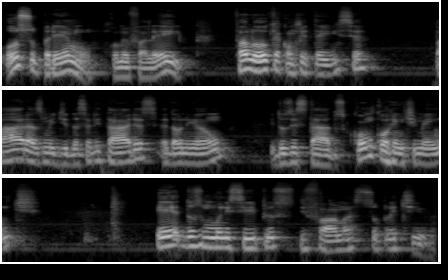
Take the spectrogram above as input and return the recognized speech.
O Supremo, como eu falei, falou que a competência para as medidas sanitárias é da União e dos estados concorrentemente e dos municípios de forma supletiva.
